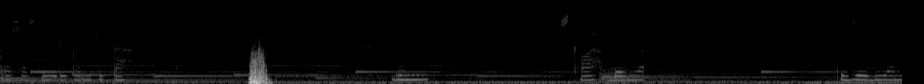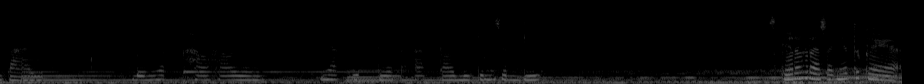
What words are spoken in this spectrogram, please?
proses kehidupan kita. Dan setelah banyak kejadian pahit, banyak hal-hal yang nyakitin atau bikin sedih. Sekarang rasanya tuh kayak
